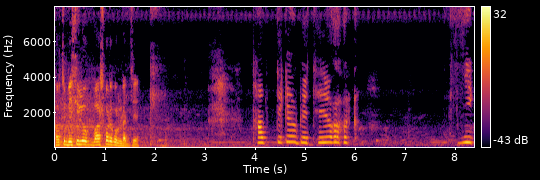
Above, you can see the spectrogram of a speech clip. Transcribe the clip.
সবচেয়ে বেশি লোক বাস করে কোন রাজ্যে? সব থেকে বেশি লোক শিখ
